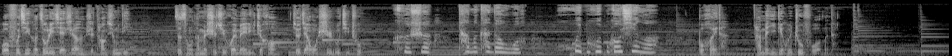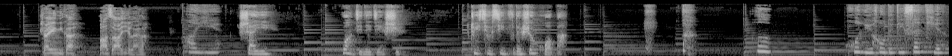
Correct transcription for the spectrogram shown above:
我父亲和祖里先生是堂兄弟。自从他们失去惠美里之后，就将我视如己出。可是，他们看到我，会不会不高兴啊？不会的，他们一定会祝福我们的。沙英，你看，麻子阿姨来了。阿姨，沙英，忘记那件事，追求幸福的生活吧。嗯。婚礼后的第三天，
